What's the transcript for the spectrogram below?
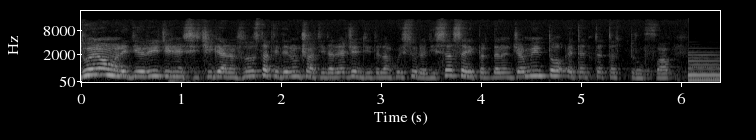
Due uomini di origine siciliana sono stati denunciati dagli agenti della questura di Sassari per danneggiamento e tentata truffa.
